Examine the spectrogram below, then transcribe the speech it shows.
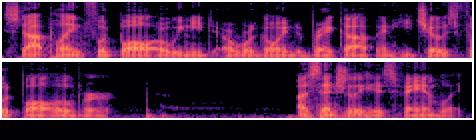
stop playing football or we need or we're going to break up and he chose football over essentially his family.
